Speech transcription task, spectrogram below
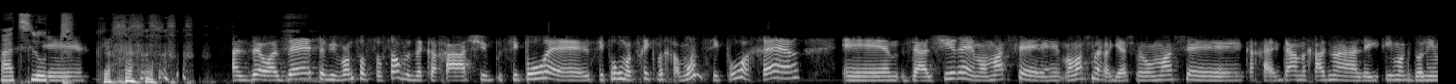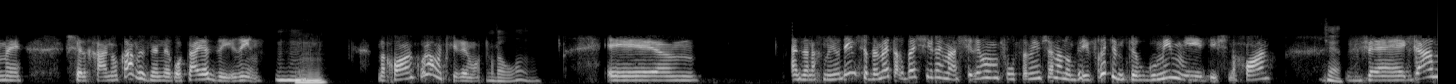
העצלות. אה, אז זהו, אז זה סביבון סוף סוף סוף, וזה ככה סיפור, אה, סיפור מצחיק וחמוד. סיפור אחר, זה על שיר אה, ממש, אה, ממש מרגש, וממש אה, ככה גם אחד מהלהיטים הגדולים של חנוכה, וזה נרותיי הזעירים. Mhm. נכון? כולם מכירים אותו. ברור. אה, אז אנחנו יודעים שבאמת הרבה שירים מהשירים המפורסמים שלנו בעברית הם תרגומים מיידיש, נכון? כן. וגם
